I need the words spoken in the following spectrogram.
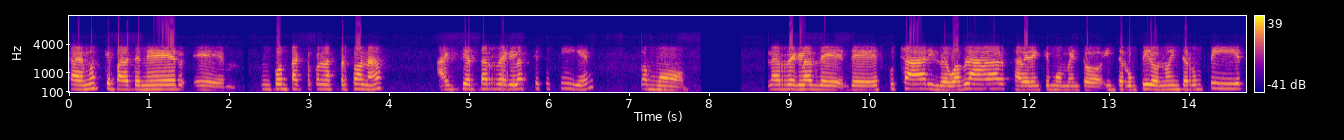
Sabemos que para tener eh, un contacto con las personas hay ciertas reglas que se siguen, como las reglas de, de escuchar y luego hablar, saber en qué momento interrumpir o no interrumpir,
